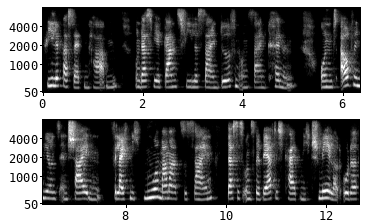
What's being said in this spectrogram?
viele Facetten haben und dass wir ganz vieles sein dürfen und sein können. Und auch wenn wir uns entscheiden, vielleicht nicht nur Mama zu sein, dass es unsere Wertigkeit nicht schmälert oder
